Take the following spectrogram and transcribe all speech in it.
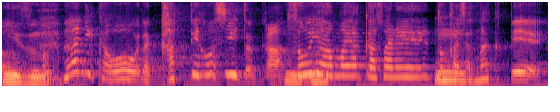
新妻。何かをだか買ってほしいとか、うんうん、そういう甘やかされとかじゃなくて、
